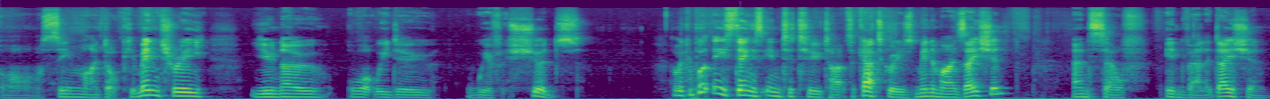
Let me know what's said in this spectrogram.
or seen my documentary, you know what we do with shoulds. And we can put these things into two types of categories minimization and self invalidation.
